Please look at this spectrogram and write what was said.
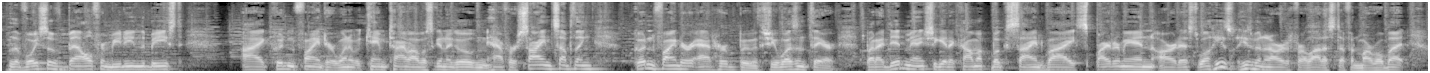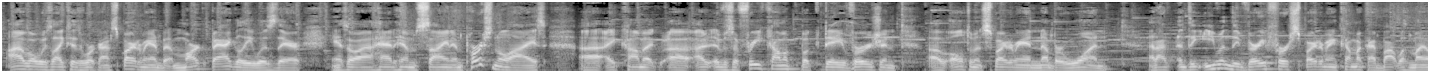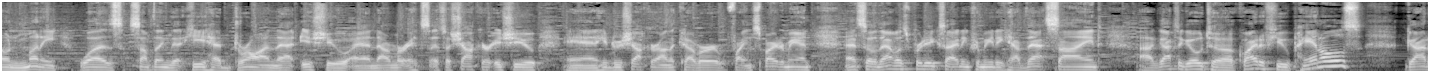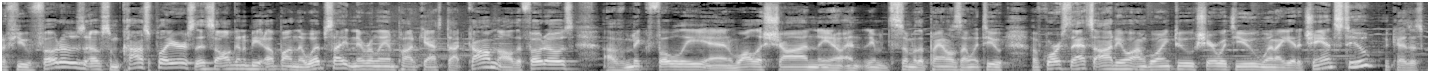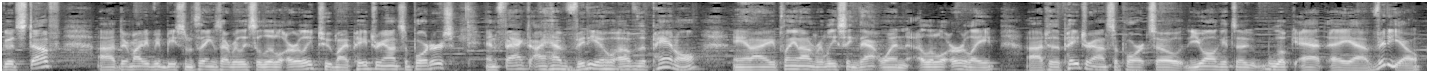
The voice of Belle from Beauty and the Beast. I couldn't find her. When it came time, I was going to go and have her sign something. Couldn't find her at her booth. She wasn't there. But I did manage to get a comic book signed by Spider-Man artist. Well, he's he's been an artist for a lot of stuff in Marvel, but I've always liked his work on Spider-Man. But Mark Bagley was there, and so I had him sign and personalize uh, a comic. Uh, it was a free comic book day version of Ultimate Spider-Man number one. And, I, the, even the very first Spider-Man comic I bought with my own money was something that he had drawn that issue. And I remember it's it's a Shocker issue, and he drew Shocker on the cover fighting Spider-Man. And so that was pretty exciting for me to have that signed. I uh, got to go to quite a few panels. Got a few photos of some cosplayers. It's all going to be up on the website, neverlandpodcast.com. All the photos of Mick Foley and Wallace Shawn, you know, and some of the panels I went to. Of course, that's audio I'm going to share with you when I get a chance to because it's good stuff. Uh, there might even be some things I release a little early to my Patreon supporters. In fact, I have video of the panel and I plan on releasing that one a little early uh, to the Patreon support so you all get to look at a uh, video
